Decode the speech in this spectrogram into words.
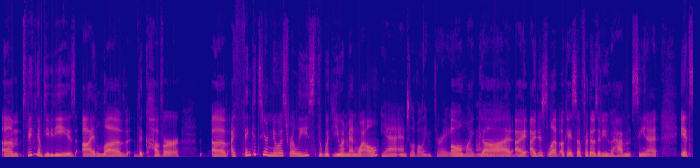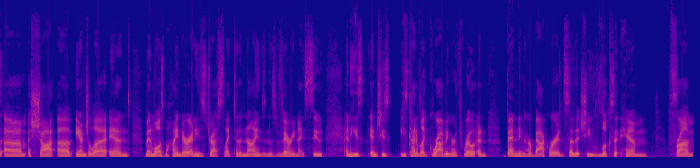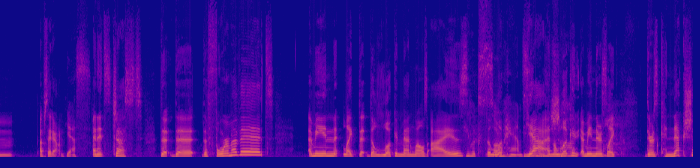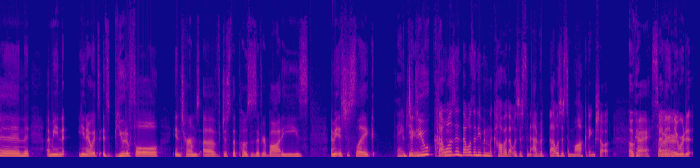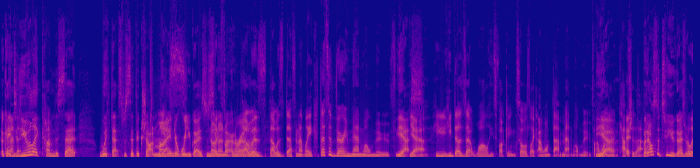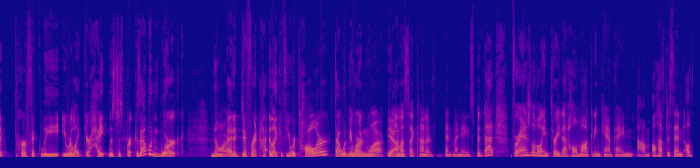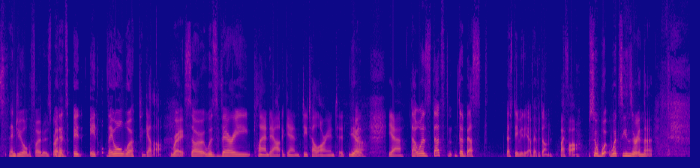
Yeah. Um, speaking of DVDs, I love the cover of I think it's your newest release with you and Manuel. Yeah, Angela Volume Three. Oh my god, mm. I I just love. Okay, so for those of you who haven't seen it, it's um, a shot of Angela and Manuel's behind her, and he's dressed like to the nines in this very nice suit, and he's and she's he's kind of like grabbing her throat and bending her backwards so that she looks at him from upside down. Yes, and it's just the the the form of it I mean, like the the look in Manuel's eyes. He looks the so look, handsome. Yeah, and the shot. look. In, I mean, there's like there's connection. I mean, you know, it's it's beautiful in terms of just the poses of your bodies. I mean, it's just like. Thank you. Did you? Come? That wasn't that wasn't even the cover. That was just an advert. That was just a marketing shot. Okay. So and then you were just, okay. Did you like come to set? With that specific shot in mind, yes. or were you guys just no, like no, fucking no. around? That was and... that was definitely that's a very Manuel move. Yes. Yeah. He he does that while he's fucking. So I was like, I want that Manuel move. I yeah. want to capture that. But also too, you guys were like perfectly. You were like your height was just because that wouldn't work no. At a different height. Like if you were taller, that wouldn't work. it work. wouldn't work. Yeah. Unless I kind of bent my knees. But that, for Angela Volume 3, that whole marketing campaign, um, I'll have to send, I'll send you all the photos, but okay. it's, it, it, they all work together. Right. So it was very planned out, again, detail oriented. Yeah. But yeah. That was, that's the best, best DVD I've ever done by far. So what, what scenes are in that?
